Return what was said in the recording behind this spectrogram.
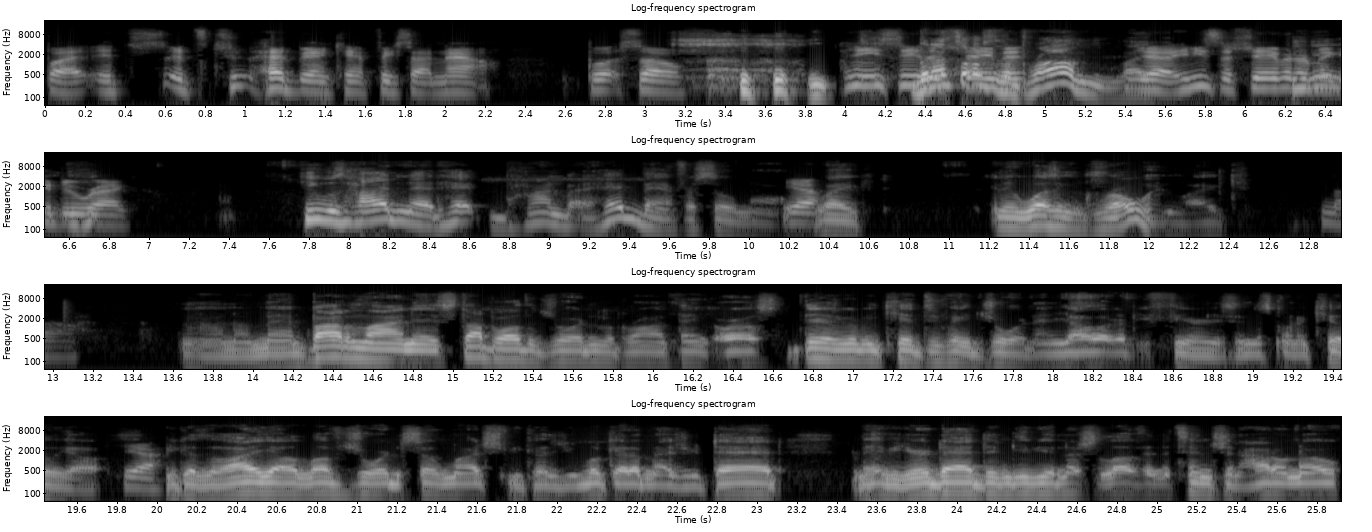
but it's it's too, headband can't fix that now. But so he needs to but that's also shave the it. problem. Like, yeah, he needs to shave it or make a do rag. he was hiding that head behind that headband for so long. Yeah. like, and it wasn't growing. Like, Nah. I don't know, man. Bottom line is stop all the Jordan LeBron thing, or else there's gonna be kids who hate Jordan, and y'all are gonna be furious, and it's gonna kill y'all. Yeah. Because a lot of y'all love Jordan so much because you look at him as your dad. Maybe your dad didn't give you enough love and attention. I don't know,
